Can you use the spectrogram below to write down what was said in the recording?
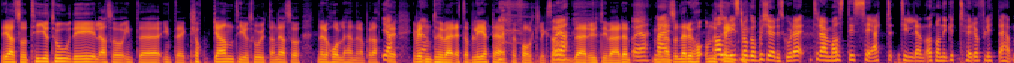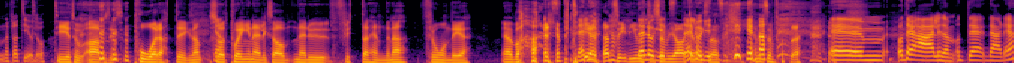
Det är alltså 10 2, det är alltså inte, inte klockan 10 2, utan det är alltså när du håller händerna på ratten. Ja, Jag vet ja. inte hur väl etablerat det här för folk liksom, ja. där ute i världen. Ja, Men Nej. alltså när du, om du Alle vi som har gått på kjøreskole, traumatisert til den at man ikke tør å flytte hendene fra 10 og 2. 10 2, ja precis. På ratten? Så att poängen är liksom när du flyttar händerna från det jag bare repeterer at ja, så det er som jeg kan liksom, kan liksom fatta. um, og det er liksom og det, det er det.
